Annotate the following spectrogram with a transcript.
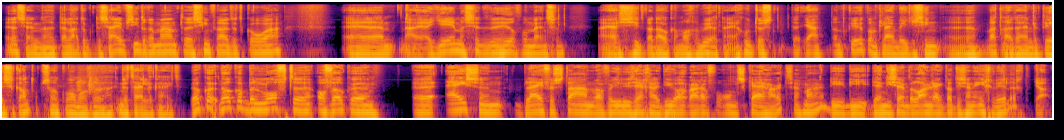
En dat zijn, daar laat ook de cijfers iedere maand zien vanuit het COA. nou ja, Jemen zitten er heel veel mensen. Nou ja, als je ziet wat er ook allemaal gebeurt. Nou ja, goed, dus ja, dan kun je ook een klein beetje zien uh, wat er uiteindelijk deze kant op zal komen in de tijdelijkheid. Welke, welke beloften of welke uh, eisen blijven staan waarvan jullie zeggen, die waren voor ons keihard, zeg maar? Die, die, en die zijn belangrijk dat die zijn ingewilligd? Ja,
